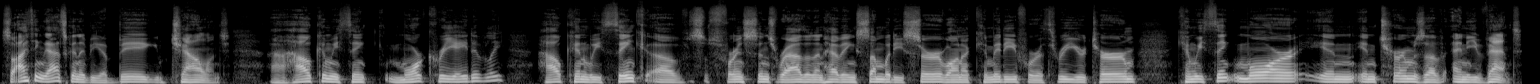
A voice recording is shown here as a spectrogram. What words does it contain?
So I think that's going to be a big challenge. Uh, how can we think more creatively? How can we think of, for instance, rather than having somebody serve on a committee for a three-year term, can we think more in in terms of an event?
